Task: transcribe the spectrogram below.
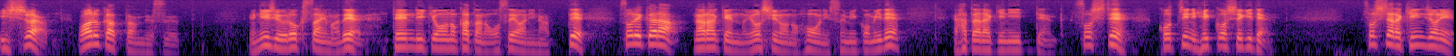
一緒や悪かったんです。26歳まで天理教の方のお世話になってそれから奈良県の吉野の方に住み込みで働きに行ってそしてこっちに引っ越してきてそしたら近所に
